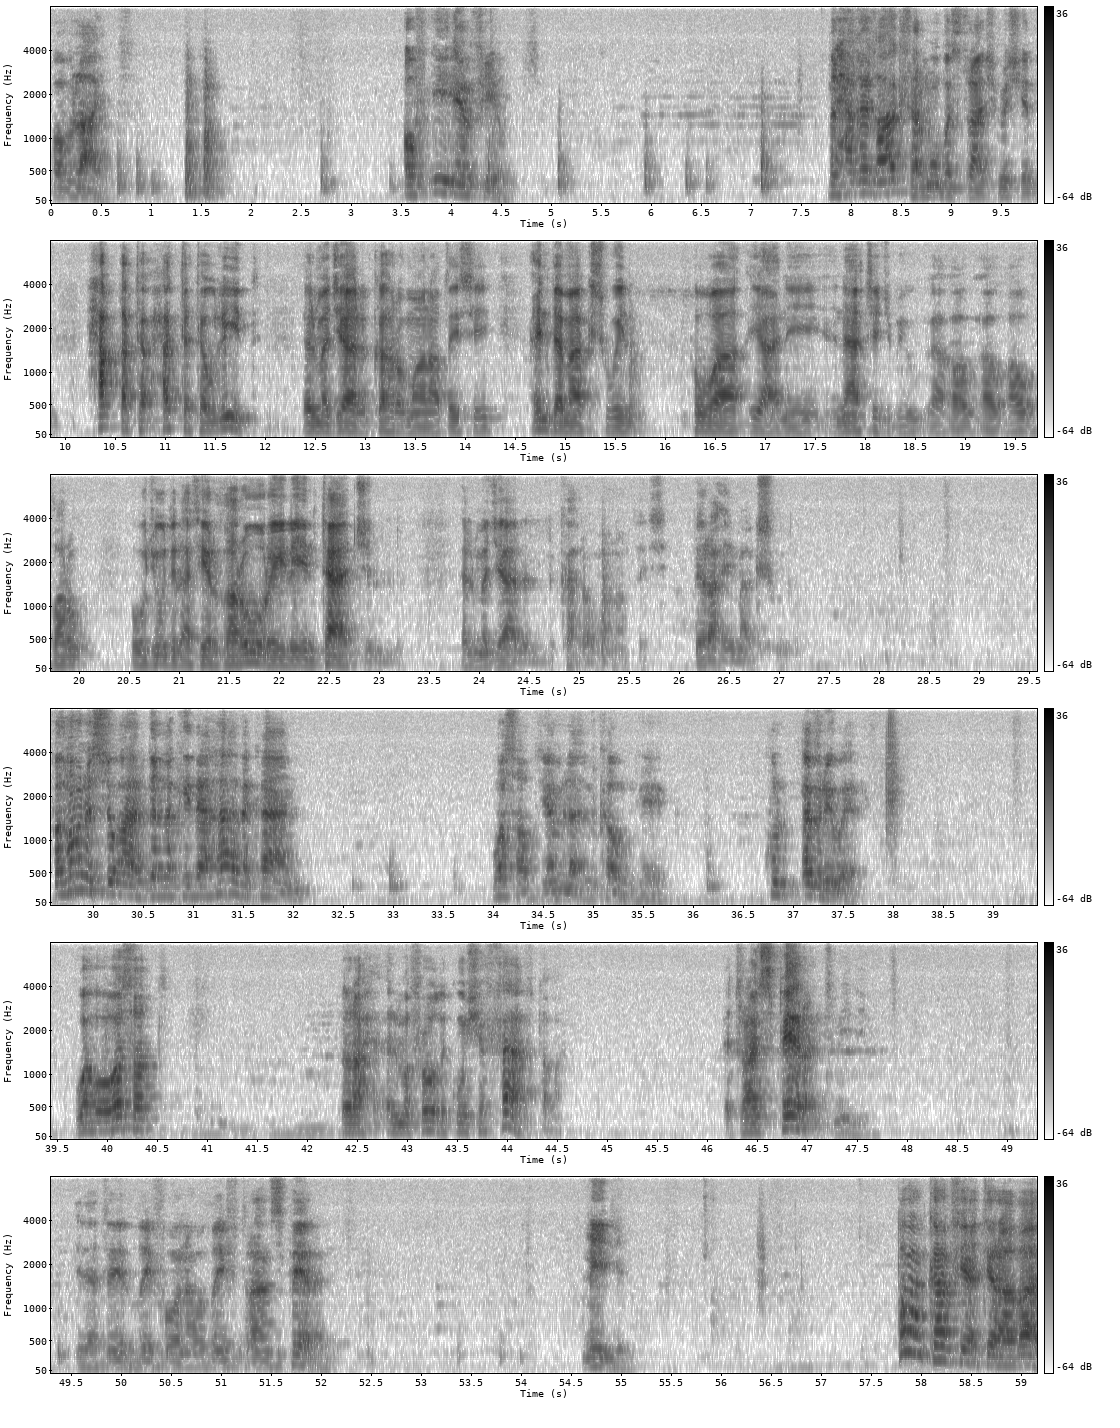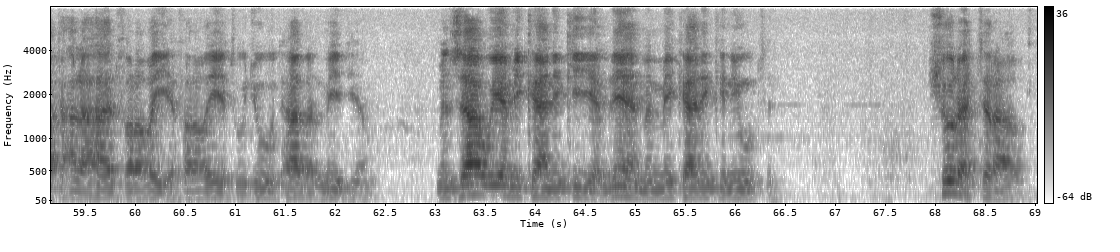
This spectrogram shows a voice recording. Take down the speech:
of light of EM fields بالحقيقة أكثر مو بس ترانسميشن حتى حتى توليد المجال الكهرومغناطيسي عند ماكسويل هو يعني ناتج أو أو أو ضرو وجود الأثير ضروري لإنتاج ال- المجال الكهرومغناطيسي برأي ماكسويل فهون السؤال قال لك إذا هذا كان وسط يملأ الكون هيك كل everywhere وهو وسط راح المفروض يكون شفاف طبعا. Transparent medium إذا تريد تضيف هنا وضيف transparent. Medium. طبعا كان في اعتراضات على هاي الفرضية فرضية وجود هذا ال medium من زاوية ميكانيكية منين؟ من ميكانيك نيوتن. شو الاعتراض؟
